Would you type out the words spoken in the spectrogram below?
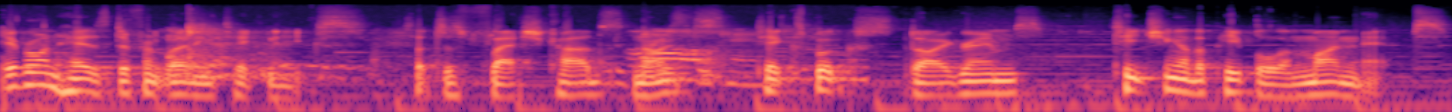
Everyone has different learning techniques, such as flashcards, notes, textbooks, diagrams, teaching other people, and mind maps.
